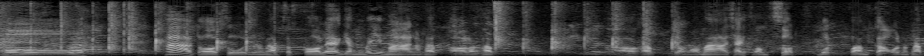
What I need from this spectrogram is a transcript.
โห 5 ต่อ0นะครับ สกอร์แรกยังไม่มานะครับ เอาล้วครับ เอาครับยองมามาใช้ความสดบทความเก่านะครับ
